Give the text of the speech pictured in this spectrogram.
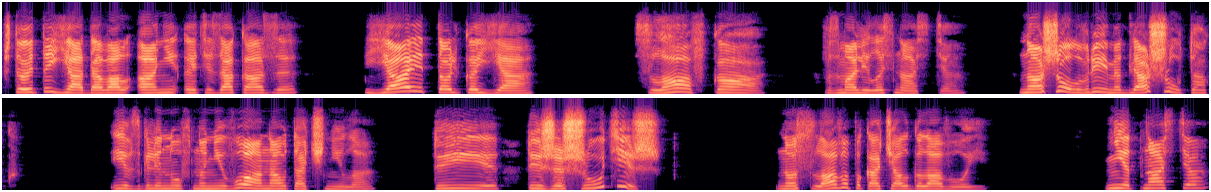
что это я давал Ане эти заказы. Я и только я. Славка, взмолилась Настя. Нашел время для шуток. И, взглянув на него, она уточнила: "Ты, ты же шутишь?" Но Слава покачал головой. «Нет, Настя,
